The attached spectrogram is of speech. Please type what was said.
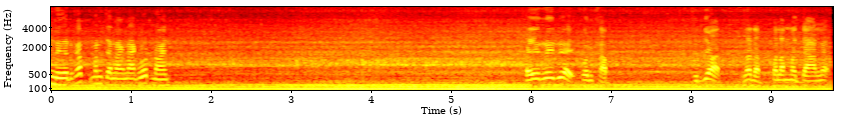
มันดินหนืดครับ มันจะหนักหนักๆรถหน่อย ไปเรื่อยๆ คนขับ สุดยอดระดับปรมาจารย์แล้ว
